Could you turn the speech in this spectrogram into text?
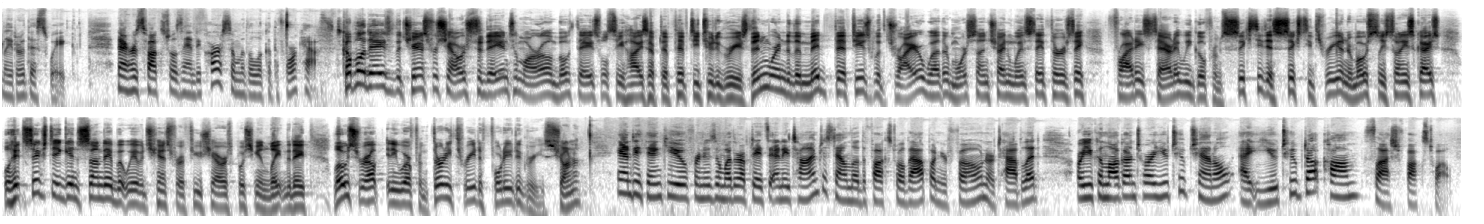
later this week. Now here's Fox 12's Andy Carson with a look at the forecast. A couple of days with a chance for showers today and tomorrow, and both days we'll see highs up to 52 degrees. Then we're into the mid 50s with drier weather, more sunshine Wednesday, Thursday, Friday, Saturday. We go from 60 to 63 under mostly sunny skies. We'll hit 60 again Sunday, but we have a chance for a few showers pushing in late in the day. Lows are up anywhere from 33 to 40 degrees. Shauna? Andy, thank you for news and weather updates anytime. Just download the Fox 12 app on your phone or tablet, or you can log on to our YouTube channel at youtube.com slash fox 12.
